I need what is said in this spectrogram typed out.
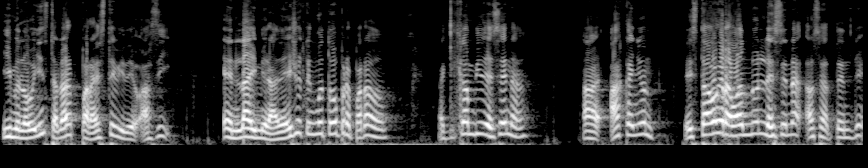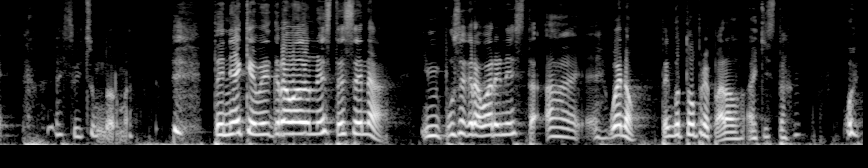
y me lo voy a instalar para este video Así, en live, mira, de hecho tengo todo preparado Aquí cambio de escena Ah, ah cañón Estaba grabando en la escena, o sea, tendría... Ay, soy subnormal Tenía que haber grabado en esta escena y me puse a grabar en esta. bueno, tengo todo preparado. Aquí está. Bueno,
